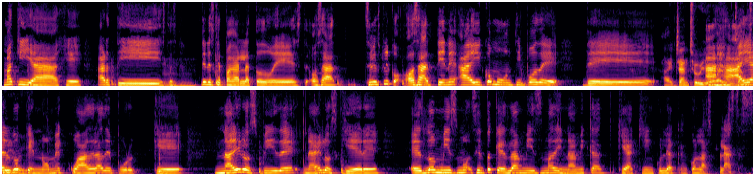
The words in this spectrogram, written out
maquillaje, artistas, tienes que pagarle a todo esto, o sea, ¿se me explico? O sea, tiene ahí como un tipo de, de, Hay chanchullo. hay, ajá, hay chanchullo algo ahí. que no me cuadra de por qué nadie los pide, nadie los quiere, es lo mismo, siento que es la misma dinámica que aquí en Culiacán con las plazas.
